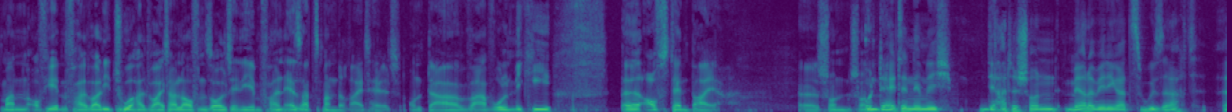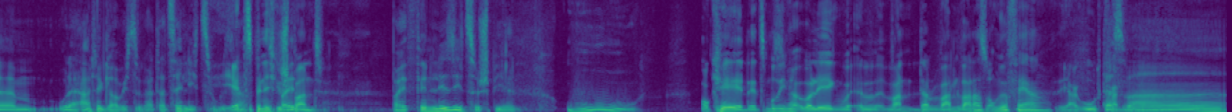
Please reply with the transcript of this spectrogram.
man auf jeden Fall, weil die Tour halt weiterlaufen sollte, in jedem Fall einen Ersatzmann bereithält. Und da war wohl Mickey äh, auf Standby. Äh, schon, schon. Und der hätte nämlich, der hatte schon mehr oder weniger zugesagt, ähm, oder er hatte, glaube ich, sogar tatsächlich zugesagt. Jetzt bin ich bei, gespannt. Bei Thin Lizzy zu spielen. Okay, jetzt muss ich mal überlegen, wann, wann war das ungefähr? Ja gut, Das war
